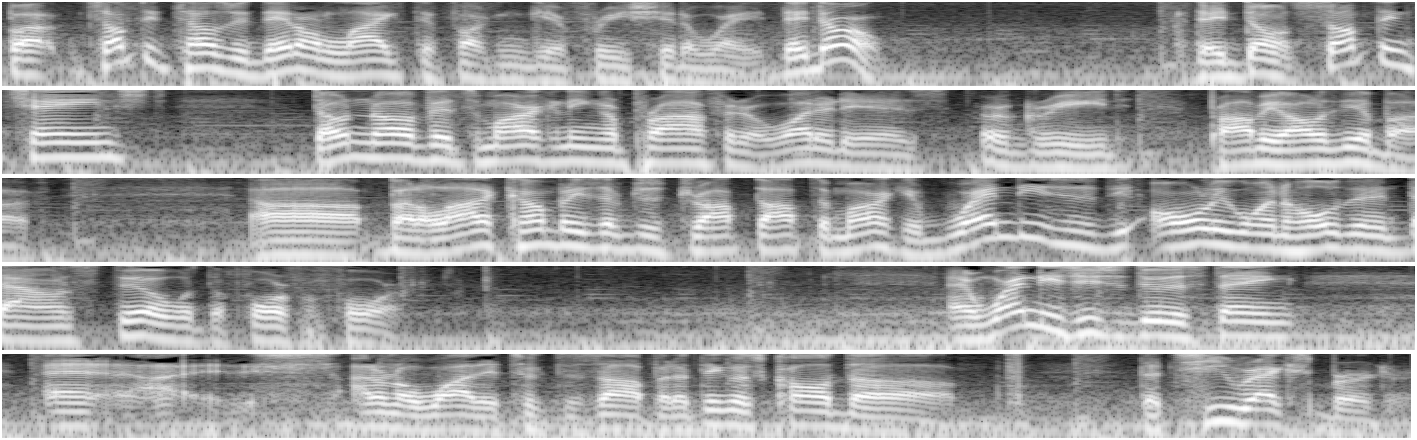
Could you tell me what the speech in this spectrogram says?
But something tells me they don't like to fucking give free shit away. They don't. They don't. Something changed. Don't know if it's marketing or profit or what it is or greed. Probably all of the above. Uh, but a lot of companies have just dropped off the market. Wendy's is the only one holding it down still with the four for four. And Wendy's used to do this thing, and I, I don't know why they took this off, but I think it was called the the T Rex burger.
